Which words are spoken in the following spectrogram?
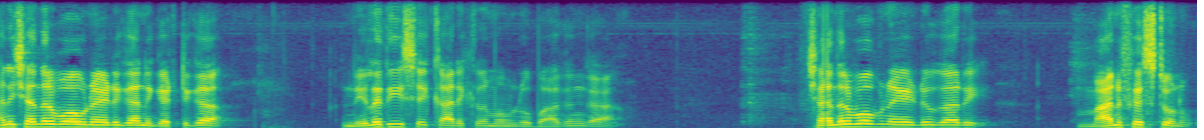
అని చంద్రబాబు నాయుడు గారిని గట్టిగా నిలదీసే కార్యక్రమంలో భాగంగా చంద్రబాబు నాయుడు గారి మేనిఫెస్టోను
